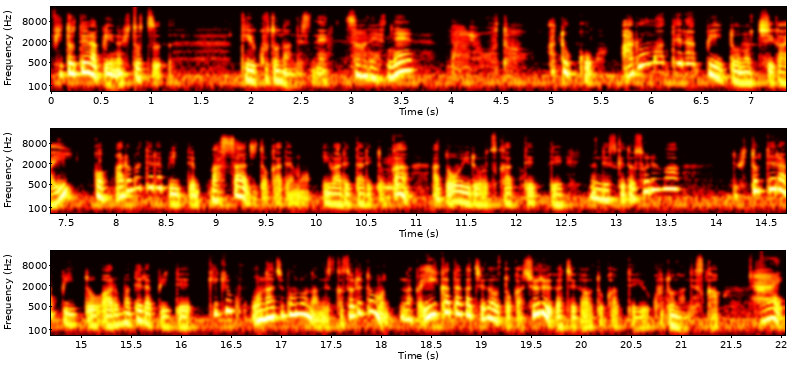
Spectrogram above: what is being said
フィトテラピーの一つっていうことなんですね。そうですね。なるほど。あとこうアロマテラピーとの違い？こうアロマテラピーってマッサージとかでも言われたりとかあとオイルを使ってって言うんですけどそれはフィトテラピーとアロマテラピーって結局同じものなんですか？それともなんか言い方が違うとか種類が違うとかっていうことなんですか？はい、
